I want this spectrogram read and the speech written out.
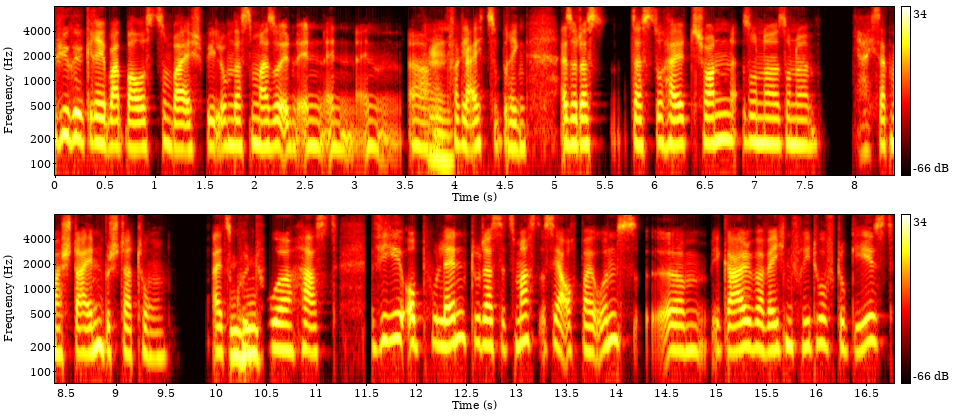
Hügelgräber baust zum Beispiel, um das mal so in, in, in, in ähm, Hm. Vergleich zu bringen. Also dass, dass du halt schon so eine, so eine, ja, ich sag mal, Steinbestattung als Mhm. Kultur hast. Wie opulent du das jetzt machst, ist ja auch bei uns, ähm, egal über welchen Friedhof du gehst,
